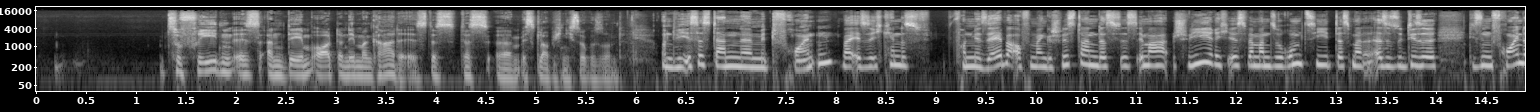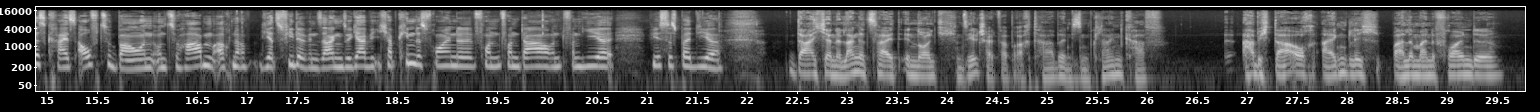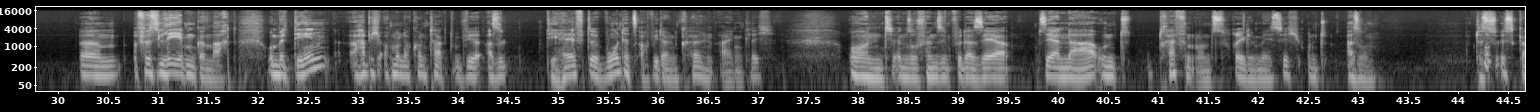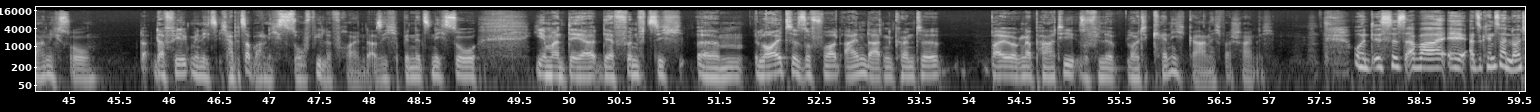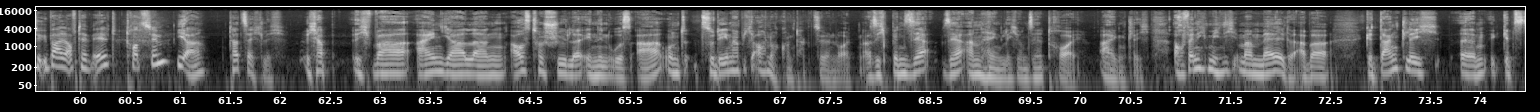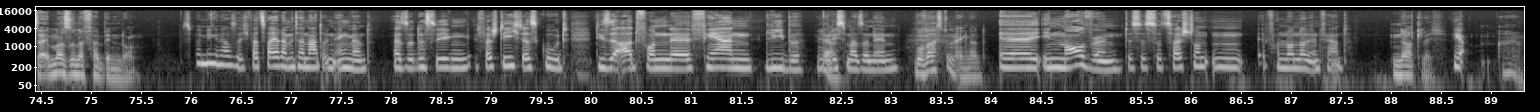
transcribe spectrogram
zufrieden ist an dem Ort, an dem man gerade ist. Das, das ähm, ist, glaube ich, nicht so gesund. Und wie ist es dann äh, mit Freunden? Weil also ich kenne das von mir selber, auch von meinen Geschwistern, dass es immer schwierig ist, wenn man so rumzieht, dass man, also so diese, diesen Freundeskreis aufzubauen und zu haben, auch noch jetzt viele, wenn sagen so, ja, ich habe Kindesfreunde von, von da und von hier. Wie ist es bei dir? Da ich ja eine lange Zeit in Neunkirchen-Seelscheid verbracht habe, in diesem kleinen Kaff, habe ich da auch eigentlich alle meine Freunde ähm, fürs Leben gemacht. Und mit denen habe ich auch mal noch Kontakt. Und wir, also die Hälfte wohnt jetzt auch wieder in Köln eigentlich. Und insofern sind wir da sehr, sehr nah und treffen uns regelmäßig. Und also, das ist gar nicht so. Da, da fehlt mir nichts. Ich habe jetzt aber auch nicht so viele Freunde. Also ich bin jetzt nicht so jemand, der, der 50 ähm, Leute sofort einladen könnte bei irgendeiner Party. So viele Leute kenne ich gar nicht wahrscheinlich. Und ist es aber, äh, also kennst du dann Leute überall auf der Welt trotzdem? Ja, tatsächlich. Ich, hab, ich war ein Jahr lang Austauschschüler in den USA und zu denen habe ich auch noch Kontakt zu den Leuten. Also ich bin sehr, sehr anhänglich und sehr treu eigentlich. Auch wenn ich mich nicht immer melde, aber gedanklich ähm, gibt's da immer so eine Verbindung. Das ist bei mir genauso. Ich war zwei Jahre im Internat in England. Also deswegen verstehe ich das gut. Diese Art von äh, Fernliebe, Ja. würde ich es mal so nennen. Wo warst du in England? Äh, in Malvern. Das ist so zwei Stunden von London entfernt. Nördlich. Ja. Ah, ja.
